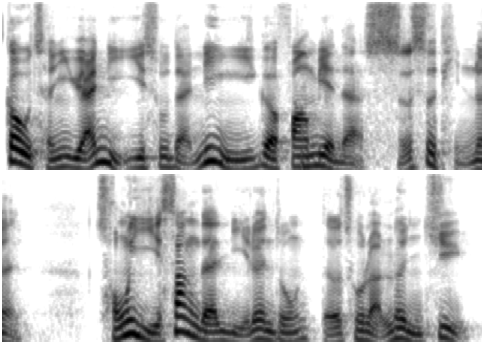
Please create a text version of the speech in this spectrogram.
构成《原理》一书的另一个方面的时事评论。从以上的理论中得出了论据。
